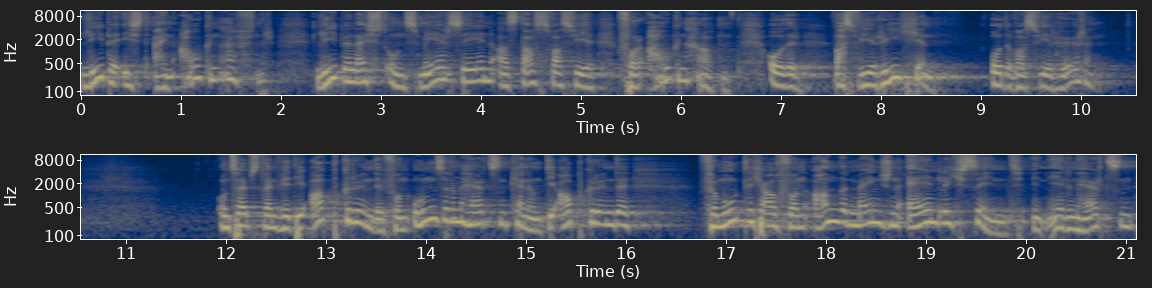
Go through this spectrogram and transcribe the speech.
Liebe ist ein Augenöffner. Liebe lässt uns mehr sehen als das, was wir vor Augen haben oder was wir riechen oder was wir hören. Und selbst wenn wir die Abgründe von unserem Herzen kennen und die Abgründe vermutlich auch von anderen Menschen ähnlich sind in ihren Herzen,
